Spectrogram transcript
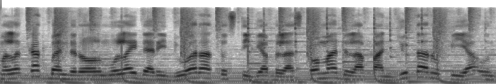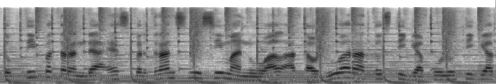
melekat banderol mulai dari 213,8 juta rupiah untuk tipe terendah S bertransmisi manual atau 233,8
